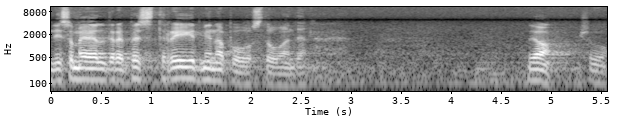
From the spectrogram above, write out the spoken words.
ni som är äldre, bestred mina påståenden. Ja, varsågod.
